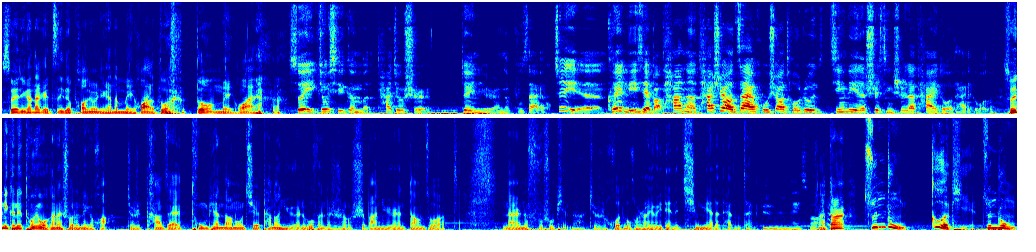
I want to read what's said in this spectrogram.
所以你看他给自己的泡妞，你看他美化的多 多美化呀。所以究其根本，他就是对女人的不在乎，这也可以理解吧？他呢，他需要在乎、需要投入精力的事情实在太多太多了。所以你肯定同意我刚才说的那个话，就是他在通篇当中，其实谈到女人的部分的时候，是把女人当做男人的附属品的，就是或多或少有一点的轻蔑的态度在里。嗯，没错。啊，当然尊重个体，尊重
